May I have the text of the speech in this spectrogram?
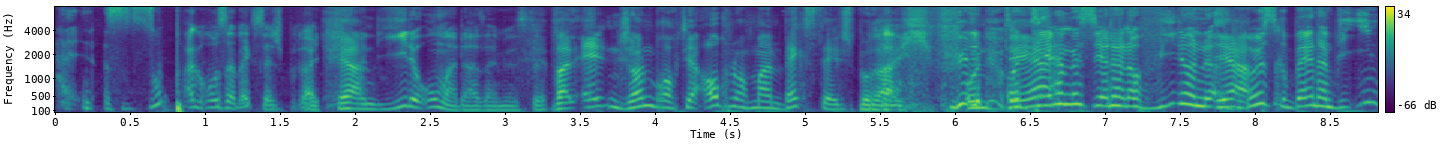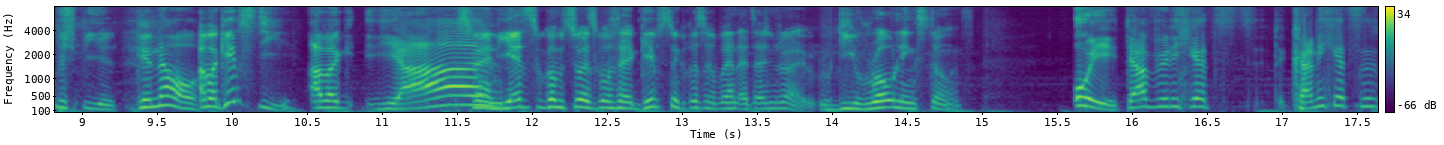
allen, es ist ein super großer Backstage-Bereich, Ja. wenn jede Oma da sein müsste. Weil Elton John braucht ja auch nochmal einen Backstage-Bereich. Und und, der- der, müsste ja dann auch wieder eine Ja. größere Band haben, die ihn bespielt. Genau. Aber gibt's die? Aber ja. Sven, jetzt kommst du als großer, gibt's eine größere Band als Elton John? Die Rolling Stones. Ui, da würde ich jetzt, kann ich jetzt eine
